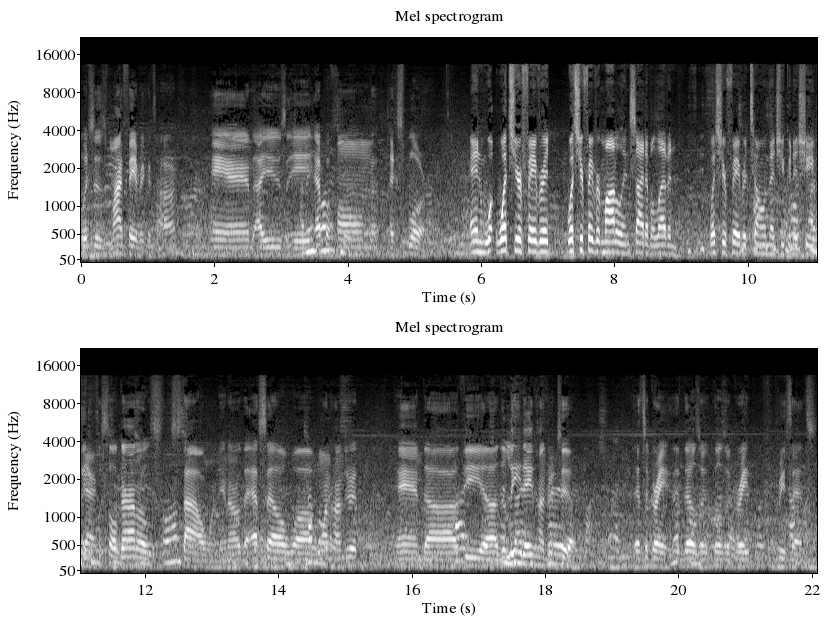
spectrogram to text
which is my favorite guitar, and I use a Epiphone Explorer. And wh- what's your favorite? What's your favorite model inside of Eleven? What's your favorite tone that you can achieve there? It's a Soldano style one, you know, the SL uh, 100 and uh, the uh, the Lead 800 too that's a great. Those are those are great presets,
